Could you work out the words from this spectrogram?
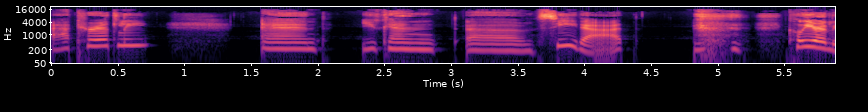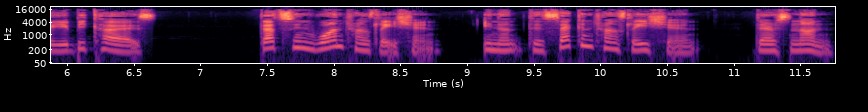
accurately. And you can uh, see that clearly because that's in one translation. In a, the second translation, there's none.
